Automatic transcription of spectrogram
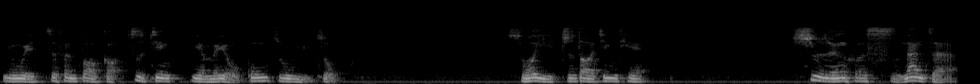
因为这份报告至今也没有公诸于众，所以直到今天。世人和死难者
